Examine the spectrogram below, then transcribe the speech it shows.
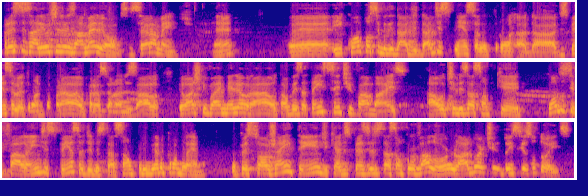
precisaria utilizar melhor, sinceramente, né? É, e com a possibilidade da dispensa eletrônica, da dispensa eletrônica para operacionalizá-lo, eu acho que vai melhorar ou talvez até incentivar mais a utilização, porque quando se fala em dispensa de licitação, primeiro problema, o pessoal já entende que a dispensa de licitação por valor lá do artigo do inciso 2,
